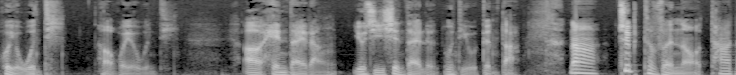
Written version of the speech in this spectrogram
会有问题，好，会有问题。啊，现代人，尤其现代人，问题会更大。那 tryptophan 哦，它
